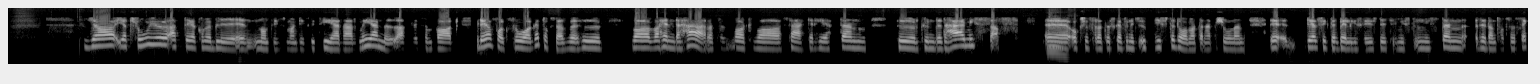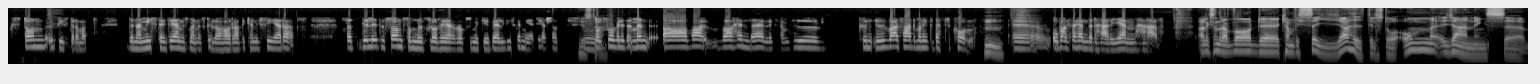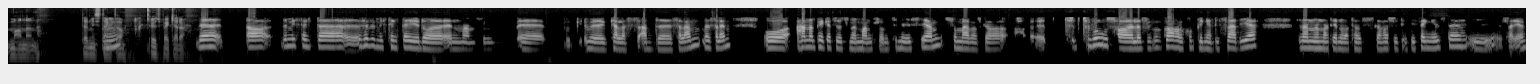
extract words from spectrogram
Ja, jag tror ju att det kommer bli någonting som man diskuterar mer nu. Att liksom vad, för det har folk frågat också. Alltså hur, vad, vad hände här? Alltså, vart var säkerheten? Hur kunde det här missas? Eh, också för att det ska ha funnits uppgifter då om att den här personen... Det, dels fick den belgiska justitieministern redan 2016 uppgifter om att den här misstänkta gärningsmannen skulle ha radikaliserats. Så det är lite sånt som nu florerar också mycket i belgiska medier. Så att folk frågar lite, men ja, vad, vad hände liksom? Hur kunde, varför hade man inte bättre koll? Mm. Eh, och varför händer det här igen här? Alexandra, vad eh, kan vi säga hittills då om gärningsmannen? Den misstänkta, Mm. utpekade. Det, ja, den misstänkta, huvudmisstänkta är ju då en man som eh, kallas Ad Salam, eh, Salem. Och han har pekats ut som en man från Tunisien som även ska ha- eh, tros ha, eller ska ha kopplingar till Sverige. Bland annat genom att han ska ha suttit i fängelse i Sverige.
